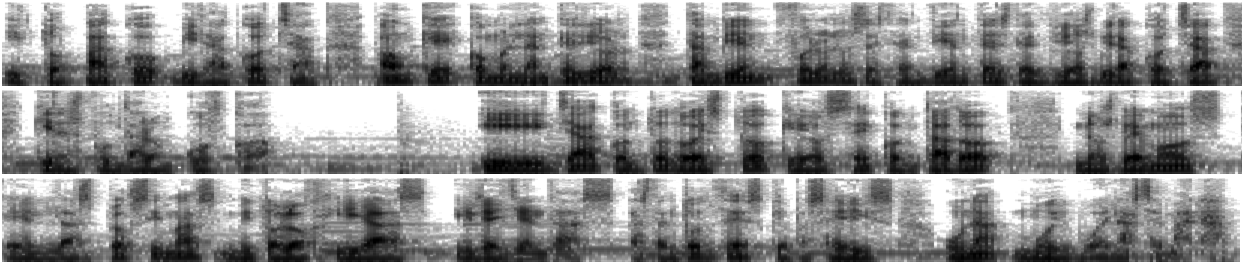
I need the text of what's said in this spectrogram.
y Topaco Viracocha, aunque como en la anterior también fueron los descendientes del dios Viracocha quienes fundaron Cuzco. Y ya con todo esto que os he contado, nos vemos en las próximas mitologías y leyendas. Hasta entonces, que paséis una muy buena semana.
